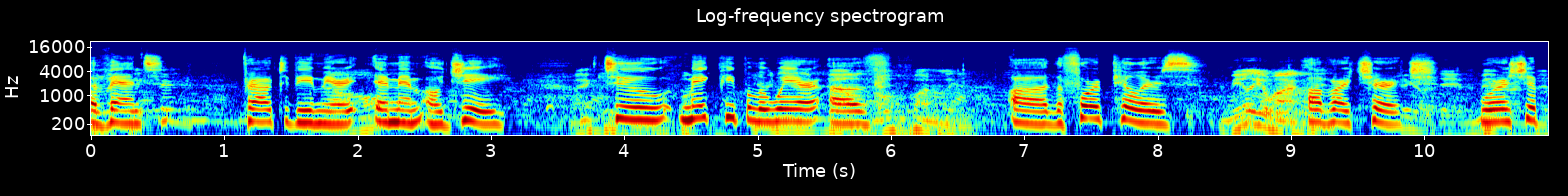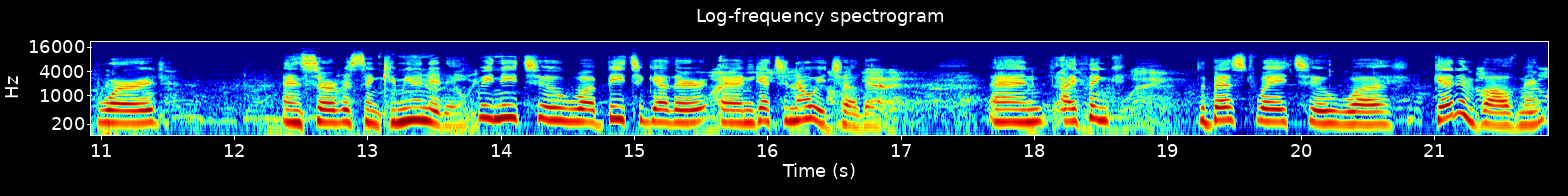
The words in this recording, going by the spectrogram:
event, Proud to be Mary MMOG, to make people aware of uh, the four pillars of our church worship, word, and service and community. We need to uh, be together and get to know each other. And I think the best way to uh, get involvement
